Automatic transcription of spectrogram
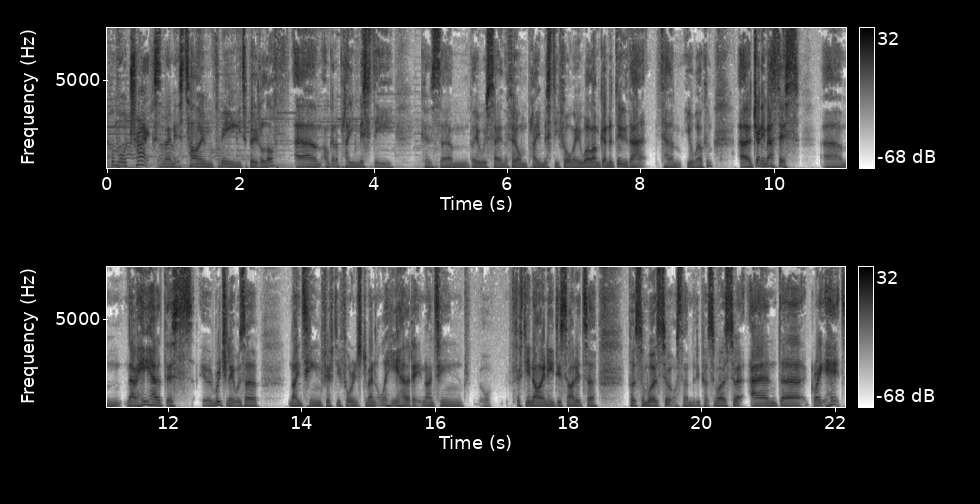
Couple more tracks, and then it's time for me to poodle off. Um, I'm going to play Misty because um, they always say in the film, "Play Misty for me." Well, I'm going to do that. Um, you're welcome, uh, Johnny Mathis. Um, now he heard this originally. It was a 1954 instrumental. He heard it in 19 or 59. He decided to put some words to it, or somebody put some words to it, and uh, great hit.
